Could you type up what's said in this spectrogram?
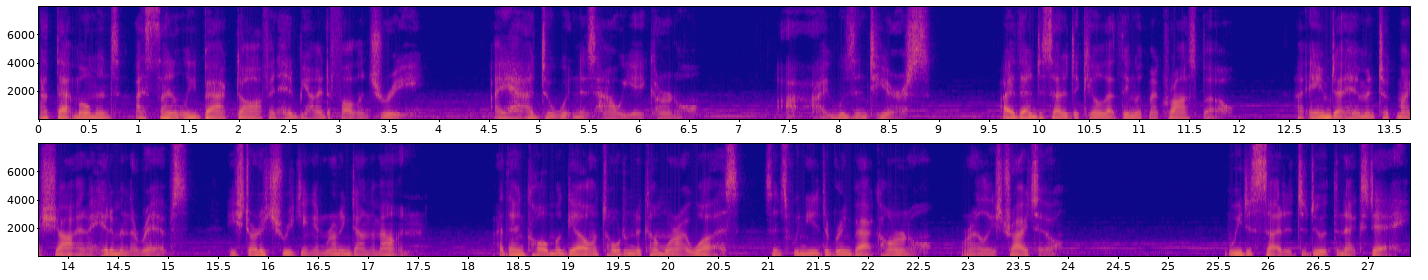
At that moment, I silently backed off and hid behind a fallen tree. I had to witness how he ate Colonel. I, I was in tears. I then decided to kill that thing with my crossbow. I aimed at him and took my shot and I hit him in the ribs. He started shrieking and running down the mountain. I then called Miguel and told him to come where I was, since we needed to bring back Colonel, or at least try to. We decided to do it the next day.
